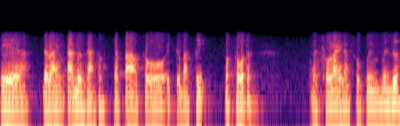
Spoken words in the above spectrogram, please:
Thì đề bài chúng ta đơn giản thôi, nhập vào số x từ bàn phím, một số thôi. Ờ, số này là số nguyên, nguyên dương.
